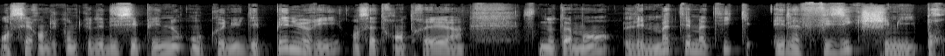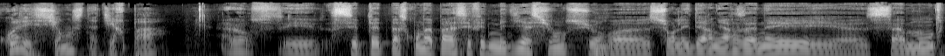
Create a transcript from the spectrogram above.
on s'est rendu compte que des disciplines ont connu des pénuries en cette rentrée, hein. Notamment les mathématiques et la physique-chimie. Pourquoi les sciences n'attirent pas? Alors c'est peut-être parce qu'on n'a pas assez fait de médiation sur Mmh. euh, sur les dernières années et euh, ça montre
